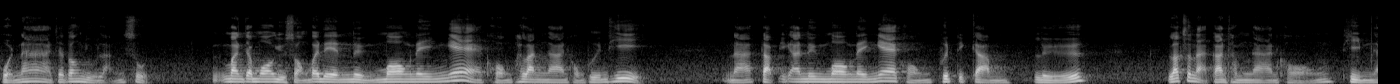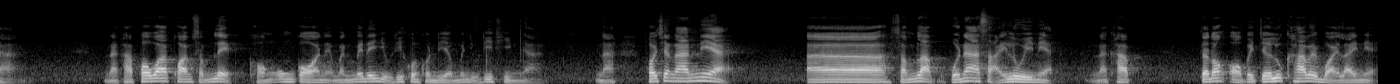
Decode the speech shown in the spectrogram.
หัวหน้าจะต้องอยู่หลังสุด มันจะมองอยู่ 2 ประเด็นหนึ่งมองในแง่ของพลังงานของพื้นที่นะกับอีกอันหนึงมองในแง่ของพฤติกรรม หรือลักษณะการทำงานของทีมงานนะครับเพราะว่าความสำเร็จขององค์กรเนี่ยมันไม่ได้อยู่ที่คนคนเดียวมันอยู่ที่ทีมงานนะเพราะฉะนั้นเนี่ย สำหรับหัวหน้าสายลุยเนี่ยนะครับจะต้องออกไปเจอลูกค้าบ่อยๆอะไรเนี่ย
